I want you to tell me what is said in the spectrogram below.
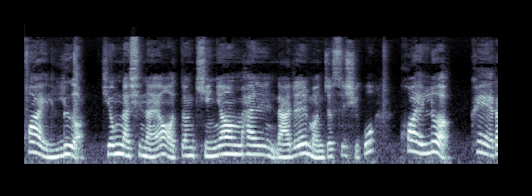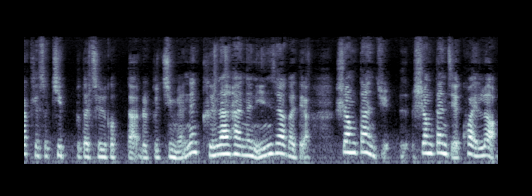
콰일러 기억나시나요? 어떤 기념할 날을 먼저 쓰시고 콰일러 쾌락해서 기쁘다 즐겁다를 붙이면은 그날 하는 인사가 돼요. 성단지, 성단지의 콰일러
